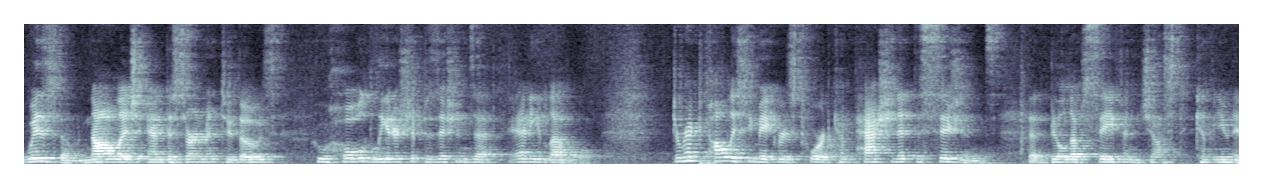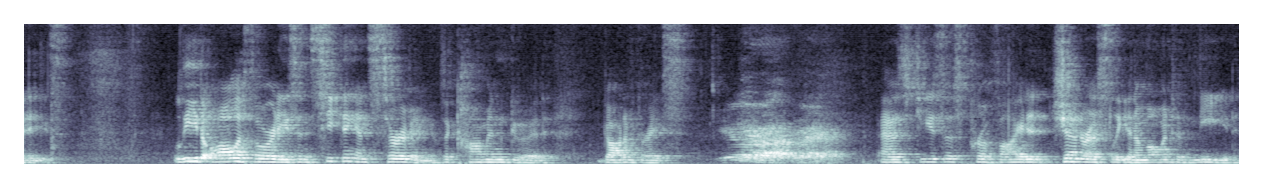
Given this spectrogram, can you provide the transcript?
wisdom, knowledge, and discernment to those who hold leadership positions at any level. Direct policymakers toward compassionate decisions that build up safe and just communities. Lead all authorities in seeking and serving the common good, God of grace. Hear our prayer. As Jesus provided generously in a moment of need,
